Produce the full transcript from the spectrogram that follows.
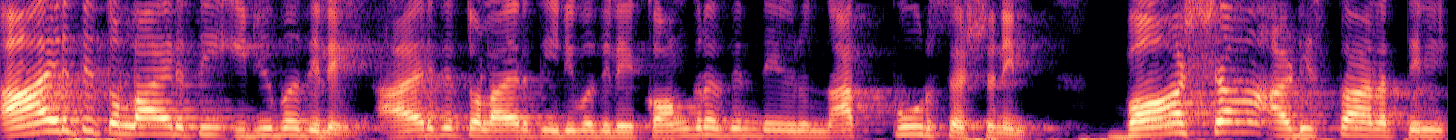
ആയിരത്തി തൊള്ളായിരത്തി ഇരുപതിലെ ആയിരത്തി തൊള്ളായിരത്തി ഇരുപതിലെ കോൺഗ്രസിന്റെ ഒരു നാഗ്പൂർ സെഷനിൽ ഭാഷാ അടിസ്ഥാനത്തിൽ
